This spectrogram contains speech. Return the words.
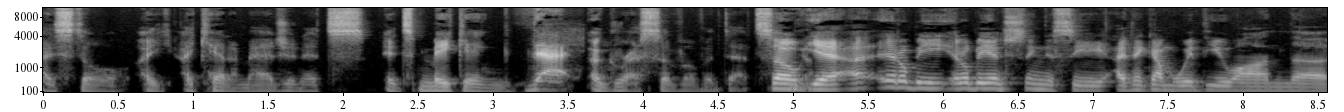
I still I, I can't imagine it's it's making that aggressive of a debt. So yeah, uh, it'll be it'll be interesting to see. I think I'm with you on the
